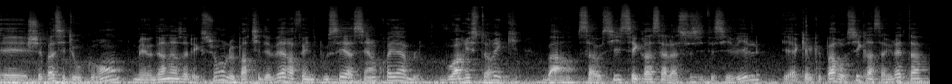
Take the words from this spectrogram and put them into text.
et je sais pas si tu es au courant, mais aux dernières élections, le Parti des Verts a fait une poussée assez incroyable, voire historique. Bah ça aussi, c'est grâce à la société civile, et à quelque part aussi grâce à Greta.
